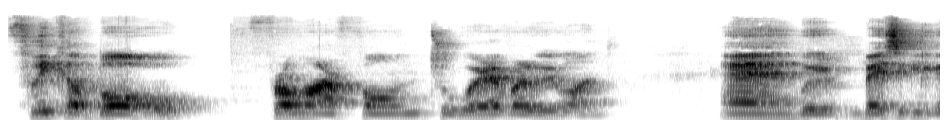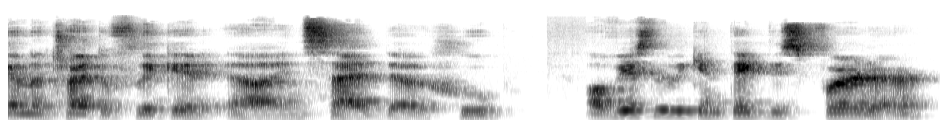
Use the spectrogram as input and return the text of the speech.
flick a ball from our phone to wherever we want. And we're basically gonna try to flick it uh, inside the hoop. Obviously we can take this further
